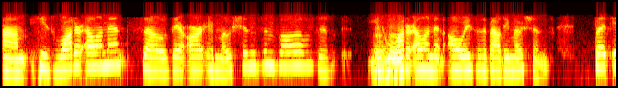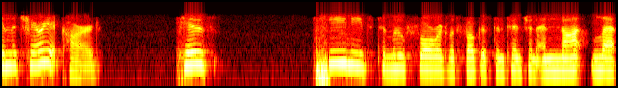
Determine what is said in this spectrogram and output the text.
Um, he's water element, so there are emotions involved. There's, you know, Mhm. water element always is about emotions. But in the chariot card, his he needs to move forward with focused intention and not let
